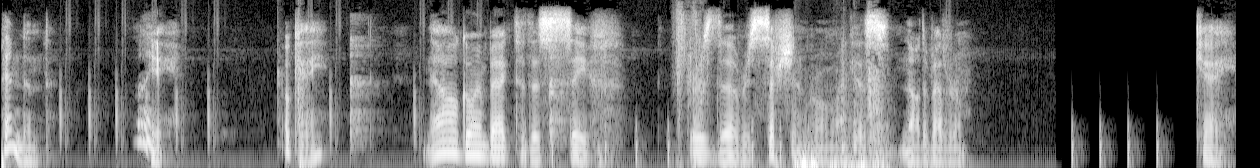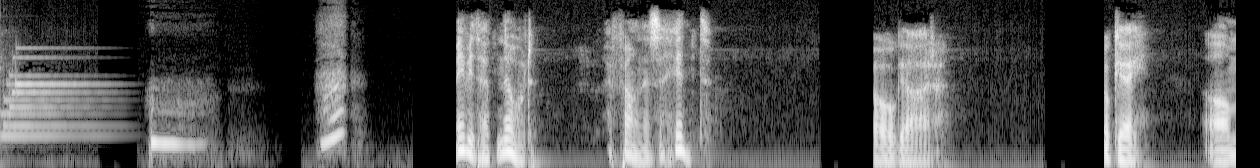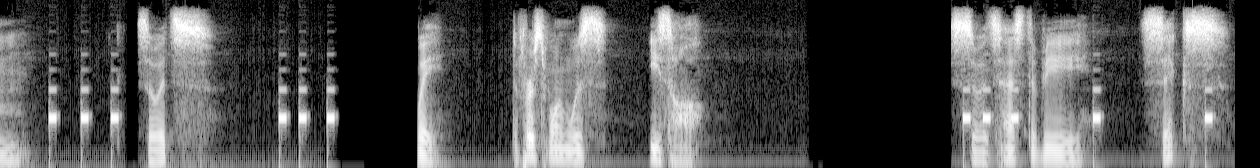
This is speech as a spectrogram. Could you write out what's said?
Pendant. Hey. Okay. Now going back to the safe. Where's the reception room, I guess? No, the bedroom. Okay. Huh? Maybe that note I found as a hint. Oh god. Okay. Um. So it's. Wait. The first one was East Hall. So it has to be six,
